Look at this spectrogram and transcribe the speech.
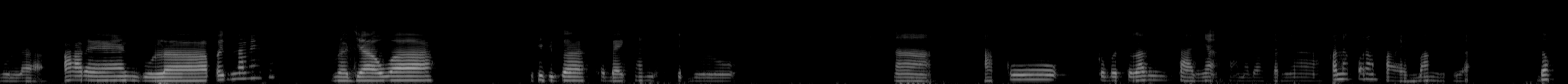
gula aren gula apa itu namanya itu? Gula jawa. Itu juga sebaiknya di skip dulu. Nah aku kebetulan tanya sama dokternya. Kan aku orang Palembang gitu ya. Dok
